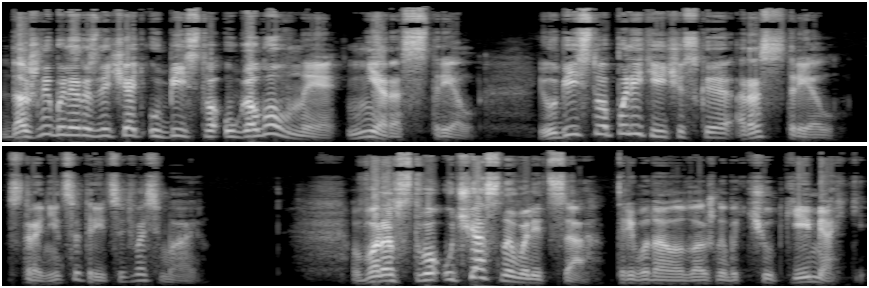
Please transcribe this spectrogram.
Должны были различать убийство уголовное, не расстрел, и убийство политическое, расстрел. Страница 38. Воровство у частного лица, трибуналы должны быть чуткие и мягкие,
